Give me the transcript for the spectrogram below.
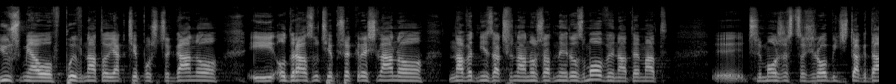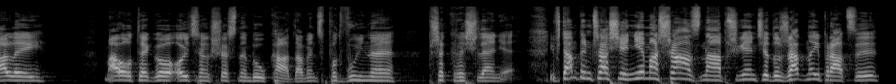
już miało wpływ na to, jak cię postrzegano i od razu cię przekreślano, nawet nie zaczynano żadnej rozmowy na temat, y, czy możesz coś robić i tak dalej. Mało tego, ojcem chrzestnym był Kad, a więc podwójne przekreślenie. I w tamtym czasie nie ma szans na przyjęcie do żadnej pracy.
